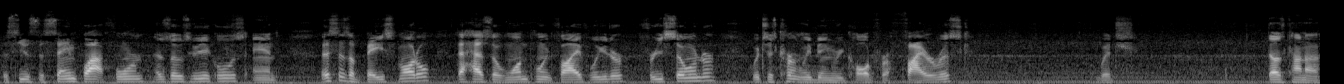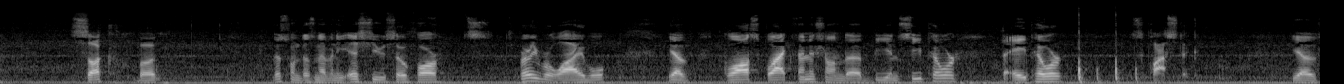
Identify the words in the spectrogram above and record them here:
This uses the same platform as those vehicles, and this is a base model that has the 1.5 liter free cylinder, which is currently being recalled for a fire risk, which does kind of suck, but this one doesn't have any issues so far. It's, it's very reliable. You have gloss black finish on the B and C pillar. The A pillar is plastic. You have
